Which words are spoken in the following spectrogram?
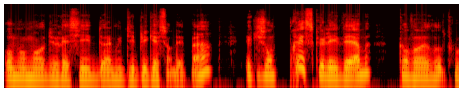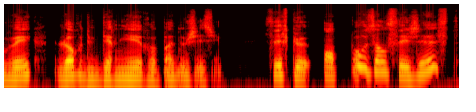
au moment du récit de la multiplication des pains et qui sont presque les verbes qu'on va retrouver lors du dernier repas de Jésus. C'est-à-dire qu'en posant ces gestes,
